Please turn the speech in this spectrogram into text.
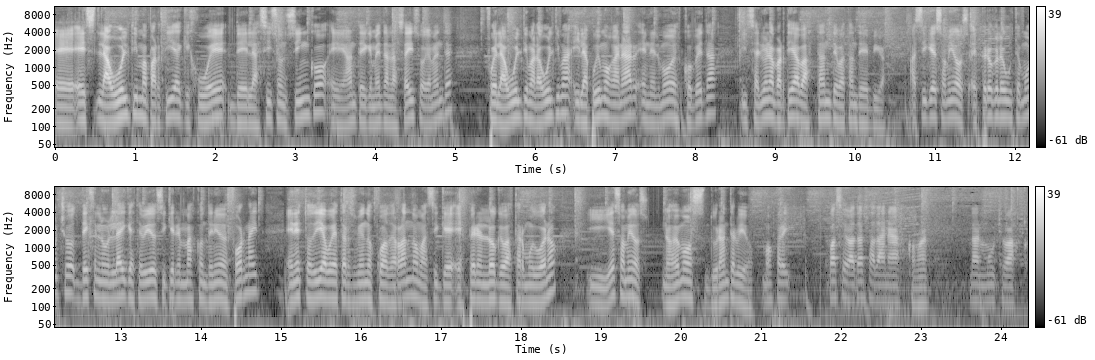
Eh, Es la última partida que jugué de la Season 5 eh, Antes de que metan la 6 obviamente fue la última, la última y la pudimos ganar en el modo escopeta y salió una partida bastante, bastante épica. Así que eso amigos, espero que les guste mucho, déjenle un like a este video si quieren más contenido de Fortnite. En estos días voy a estar subiendo squads de random, así que espérenlo que va a estar muy bueno. Y eso amigos, nos vemos durante el video. Vamos para ahí. Pase de batalla dan asco, man. Dan mucho asco.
